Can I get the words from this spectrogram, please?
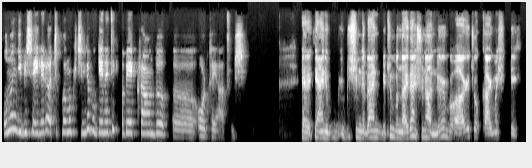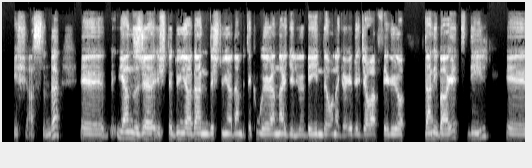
onun gibi şeyleri açıklamak için de bu genetik background'u e, ortaya atmış. Evet yani şimdi ben bütün bunlardan şunu anlıyorum. Bu ağrı çok karmaşık bir iş aslında. Ee, yalnızca işte dünyadan, dış dünyadan bir takım uyaranlar geliyor. Beyin de ona göre bir cevap veriyor. Dan ibaret değil. E,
